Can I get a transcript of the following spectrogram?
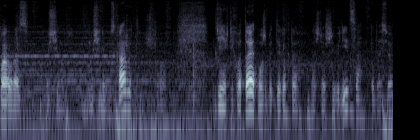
пару раз мужчину, мужчине скажут, что денег не хватает, может быть, ты как-то начнешь шевелиться, туда-все.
